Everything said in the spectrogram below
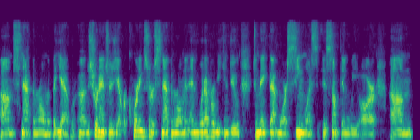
um, SNAP enrollment. But yeah, uh, the short answer is yeah, recording sort of SNAP enrollment and whatever we can do to make that more seamless is something we are um,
